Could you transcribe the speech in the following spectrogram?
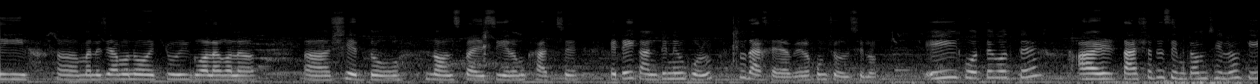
এই মানে যেমন ও একটু ওই গলা গলা সেদ্ধ নন স্পাইসি এরকম খাচ্ছে, এটাই কন্টিনিউ করুক, তো দেখা যাবে, এরকম চলছিল। এই করতে করতে আর তার সাথে সিমটম ছিল কি,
